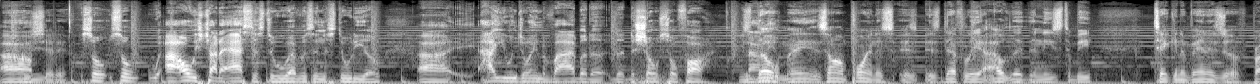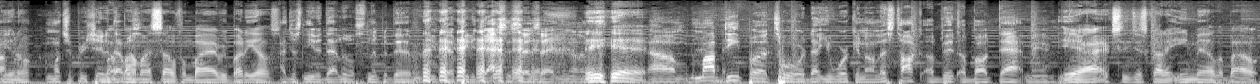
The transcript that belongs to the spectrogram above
Um, Appreciate it. So so I always try to ask this to whoever's in the studio. Uh, how you enjoying the vibe of the, the, the show so far? It's know what I dope, man. It's on point. It's, it's it's definitely an outlet that needs to be taken advantage of. Proper. You know, much appreciated. by, That by was myself and by everybody else. I just needed that little snippet there that Peter Jackson says that. You know what I mean? yeah. Um, the Mobb Deep uh, tour that you're working on. Let's talk a bit about that, man. Yeah, I actually just got an email about.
